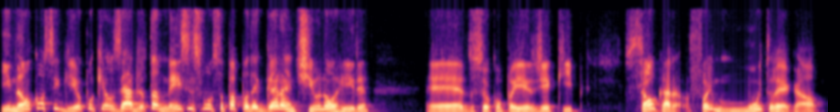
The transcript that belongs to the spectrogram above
e não conseguiu, porque o Zé Abreu também se esforçou para poder garantir o no é, do seu companheiro de equipe. Então, cara, foi muito legal,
